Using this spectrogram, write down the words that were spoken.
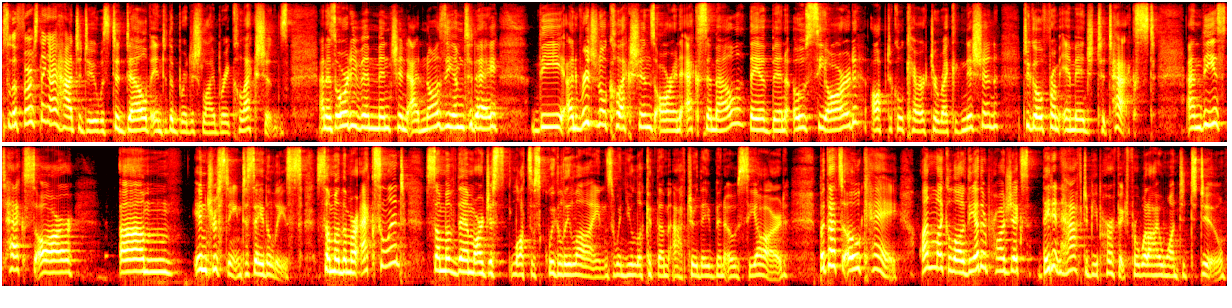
So the first thing I had to do was to delve into the British Library collections. And as already been mentioned ad nauseum today, the original collections are in XML. They have been OCR'd, optical character recognition, to go from image to text. And these texts are um, interesting to say the least. Some of them are excellent, some of them are just lots of squiggly lines when you look at them after they've been OCR'd. But that's okay. Unlike a lot of the other projects, they didn't have to be perfect for what I wanted to do.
